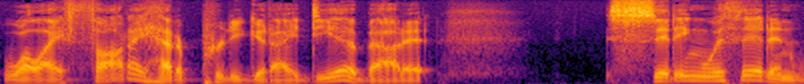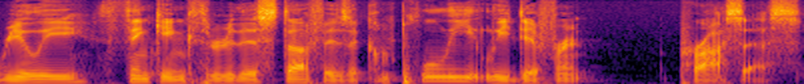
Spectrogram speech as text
while I thought I had a pretty good idea about it, sitting with it and really thinking through this stuff is a completely different process,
